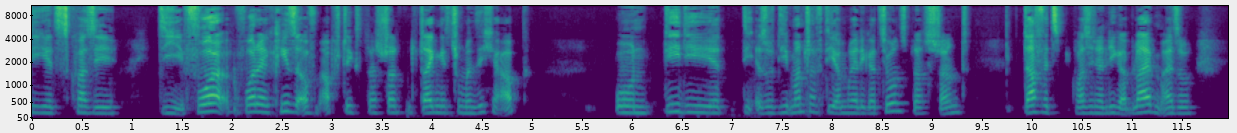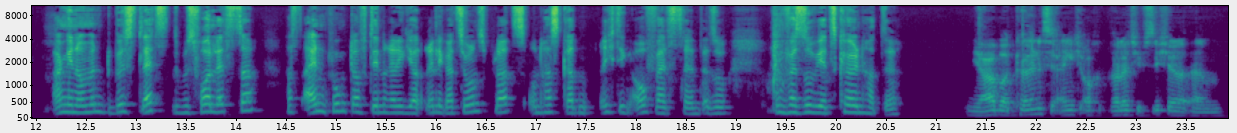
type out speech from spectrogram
die jetzt quasi, die vor, vor der Krise auf dem Abstiegsplatz standen, steigen jetzt schon mal sicher ab. Und die, die, die, also die Mannschaft, die am Relegationsplatz stand, darf jetzt quasi in der Liga bleiben. Also angenommen, du bist letzt, du bist vorletzter, hast einen Punkt auf den Releg Relegationsplatz und hast gerade einen richtigen Aufwärtstrend. Also ungefähr so wie jetzt Köln hatte. Ja, aber Köln ist ja eigentlich auch relativ sicher ähm,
